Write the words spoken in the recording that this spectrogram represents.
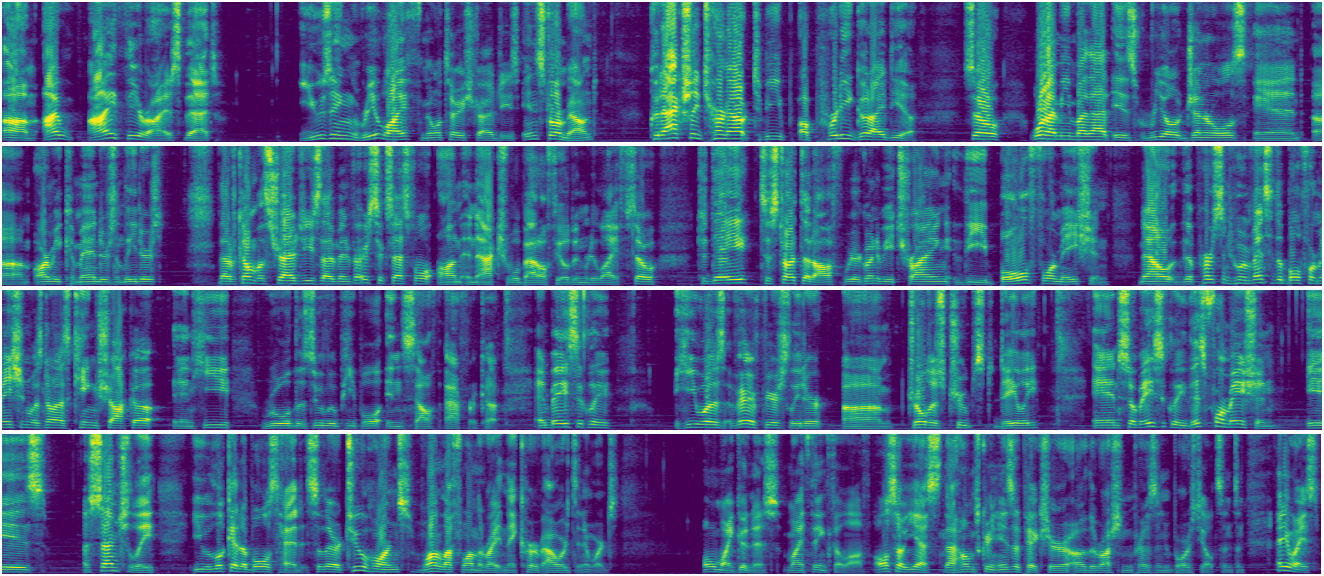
um, I, I theorized that using real-life military strategies in Stormbound could actually turn out to be a pretty good idea. So, what I mean by that is real generals and um, army commanders and leaders that have come up with strategies that have been very successful on an actual battlefield in real life. So today, to start that off, we are going to be trying the bull formation. Now, the person who invented the bull formation was known as King Shaka, and he ruled the Zulu people in South Africa. And basically, he was a very fierce leader, um, drilled his troops daily. And so basically, this formation is essentially you look at a bull's head. So there are two horns, one left, one on the right, and they curve outwards and inwards. Oh my goodness, my thing fell off. Also, yes, that home screen is a picture of the Russian President Boris Yeltsin. Anyways,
